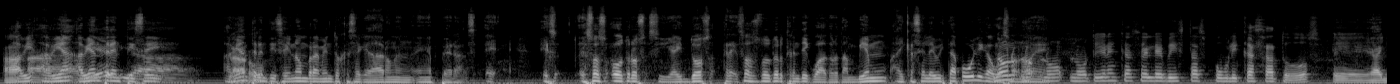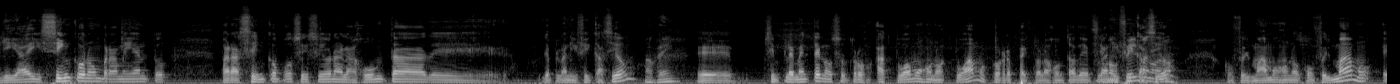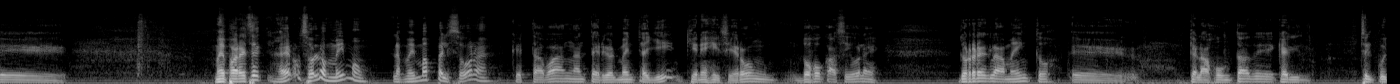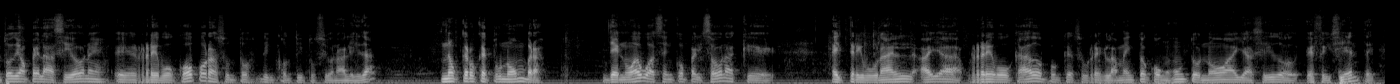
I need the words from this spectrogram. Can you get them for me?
A- Había- a- habían- habían Miel y 36. a- Habían Claro. 36 nombramientos que se quedaron en, en espera. Eh, es- esos otros, si hay dos, tres, esos otros 34, ¿también hay que hacerle vista pública? o No, eso no, no, es? no, no tienen que hacerle vistas públicas a todos. Eh, allí hay cinco nombramientos para cinco posiciones a la Junta de, de Planificación. Eh, simplemente nosotros actuamos o no actuamos con respecto a la Junta de ¿Se confirman Planificación. o Confirmamos o no confirmamos. Eh, me parece que bueno, son los mismos, las mismas personas que estaban anteriormente allí, quienes hicieron dos ocasiones, dos reglamentos eh, que la Junta de, que el circuito de apelaciones eh, revocó por asuntos de inconstitucionalidad. No creo que tú nombras de nuevo a cinco personas que el tribunal haya revocado porque su reglamento conjunto no haya sido eficiente.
